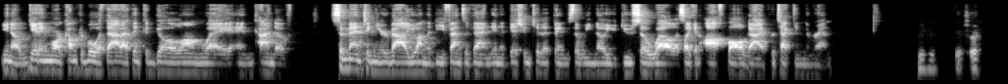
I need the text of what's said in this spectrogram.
you know, getting more comfortable with that, I think could go a long way and kind of cementing your value on the defensive end in addition to the things that we know you do so well as like an off-ball guy protecting the rim. Mm-hmm. Yes, sir.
